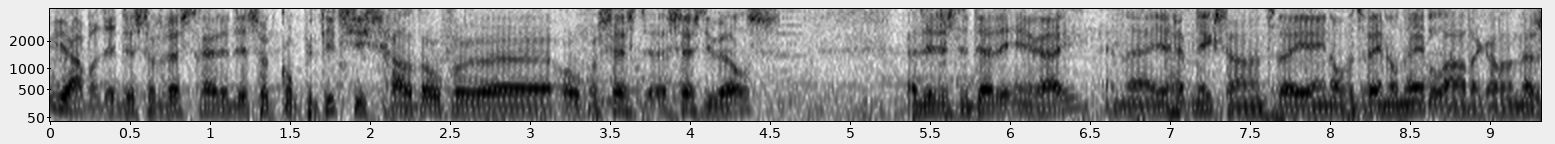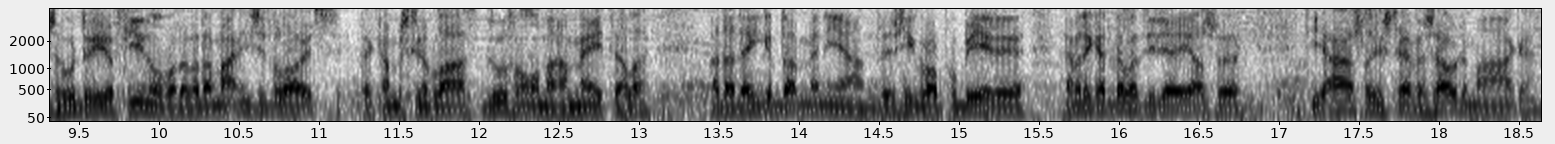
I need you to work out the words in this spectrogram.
Ja, want in dit soort wedstrijden, dit soort competities gaat het over, uh, over zes, zes duels. En dit is de derde in rij. En uh, je hebt niks aan een 2-1 of een 2-0 nederlaag. Dan kan het net zo goed 3 of 4-0 worden, maar dat maakt niet zoveel uit. Dat kan misschien op laatste doelsaldo maar gaan meetellen. Maar daar denk ik op dat moment niet aan. Dus ik wou proberen... En want ik had wel het idee, als we die aansluitingstreffer zouden maken...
